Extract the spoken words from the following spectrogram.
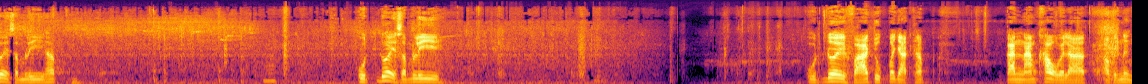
ด้วยสำลีครับ อุดด้วยสำลี อุดด้วยฝาจุกประหยัดครับ กันน้ำเข้าเวลาเอาไปนึ่ง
